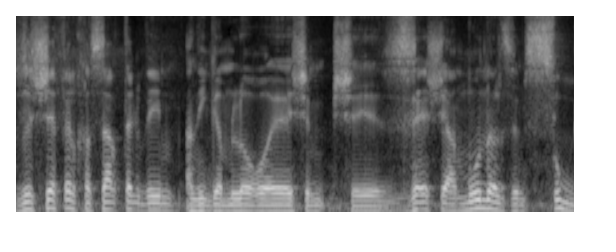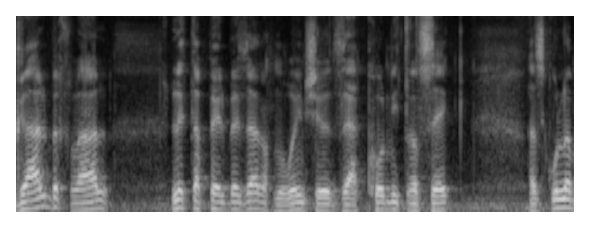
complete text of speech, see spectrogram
זה שפל חסר תקדים, אני גם לא רואה ש... שזה שאמון על זה מסוגל בכלל לטפל בזה, אנחנו רואים שזה הכל מתרסק, אז כולם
